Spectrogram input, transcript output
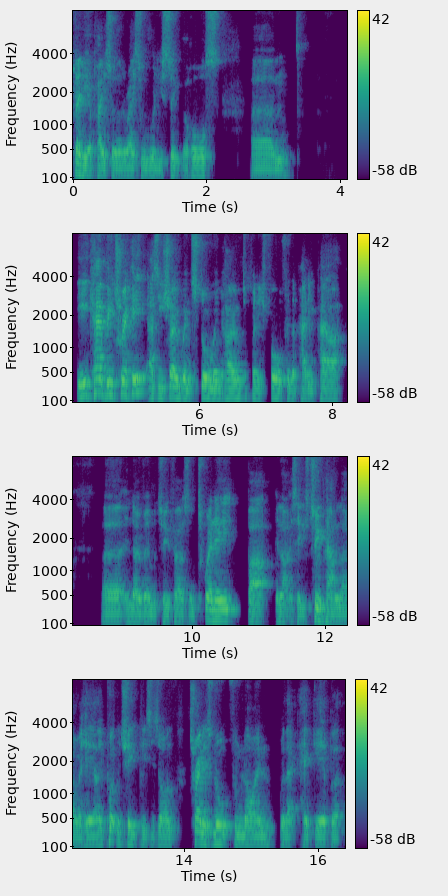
plenty of pace on the race will really suit the horse. Um, he can be tricky, as he showed when storming home to finish fourth in the Paddy Power uh, in November 2020. But like I said, he's two pound lower here. They put the cheek pieces on. Trainers naught from nine with that headgear, but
